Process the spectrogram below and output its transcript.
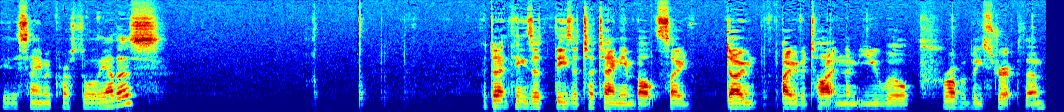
Do the same across all the others. I don't think these are, these are titanium bolts, so don't over tighten them. You will probably strip them.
